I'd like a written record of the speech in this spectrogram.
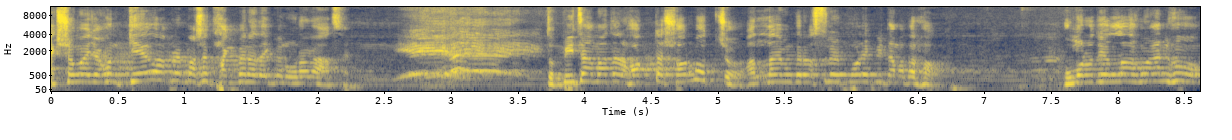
এক সময় যখন কেউ আপনার পাশে থাকবে না দেখবেন ওনারা আছেন। তো পিতা মাতার হকটা সর্বোচ্চ। আল্লাহ এবং রসুলের পরে পিতা মাতার হক। উমর আল্লাহ আনহু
